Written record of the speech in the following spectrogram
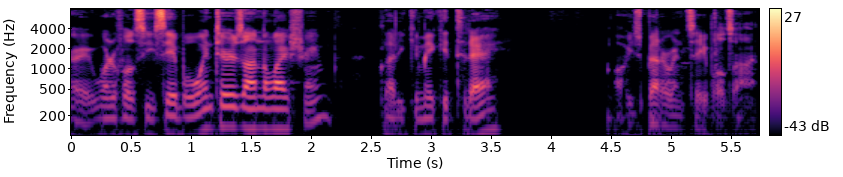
All right, wonderful to see Sable Winters on the live stream. Glad you can make it today. Always better when Sable's on.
